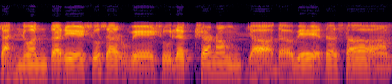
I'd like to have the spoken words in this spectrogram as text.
सन्वन्तरेषु सर्वेषु लक्षणं जातवेदसाम्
